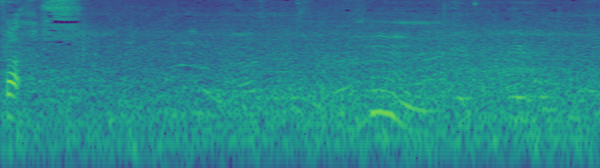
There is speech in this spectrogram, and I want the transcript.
Fuss. Hmm.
